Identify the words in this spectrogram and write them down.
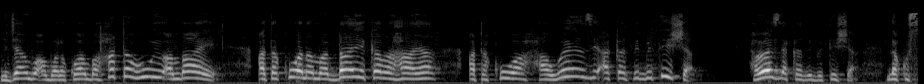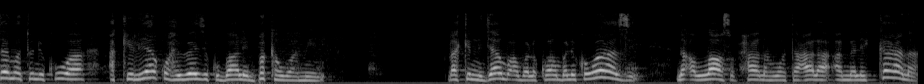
Ni jambo ambalo kwamba hata huyu ambaye atakuwa na madai kama haya atakuwa hawezi akathibitisha. Hawezi akathibitisha. La kusema tu ni kuwa akili yako haiwezi kubali mpaka uamini. Lakini ni jambo ambalo kwamba liko wazi na Allah subhanahu wa ta'ala amelikana.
